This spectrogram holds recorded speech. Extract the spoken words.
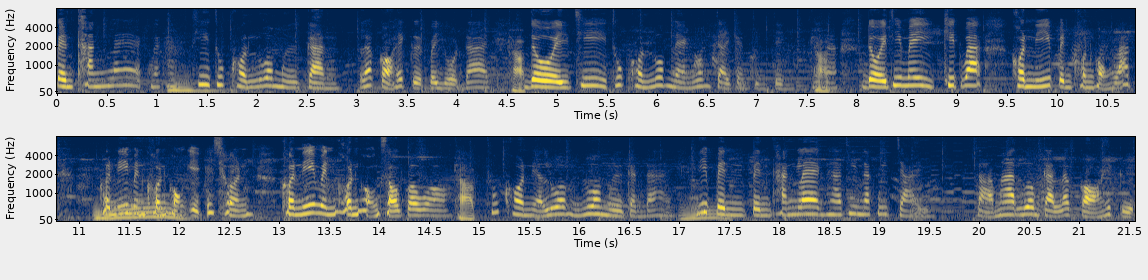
เป็นครั้งแรกนะคะอืมที่ทุกคนร่วมมือกัน และก่อให้เกิดประโยชน์ได้ ครับโดยที่ทุกคนร่วมแรงร่วมใจกันจริงๆครับนะคะโดยที่ไม่คิดว่าคนนี้เป็นคนของรัฐ อืม คนนี้เป็นคนของเอกชน คนนี้เป็นคนของสกว ครับ ทุกคนเนี่ยร่วมร่วมมือกันได้ อืม นี่เป็นเป็นครั้งแรกนะที่นักวิจัย สามารถร่วมกันและก่อให้เกิด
